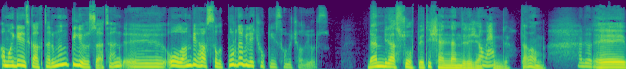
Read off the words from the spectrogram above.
Ama genetik aktarımın biliyoruz zaten e, o olan bir hastalık. Burada bile çok iyi sonuç alıyoruz. ben biraz sohbeti şenlendireceğim Tamam. şimdi. Tamam mı? Hadi bakalım. Ee,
